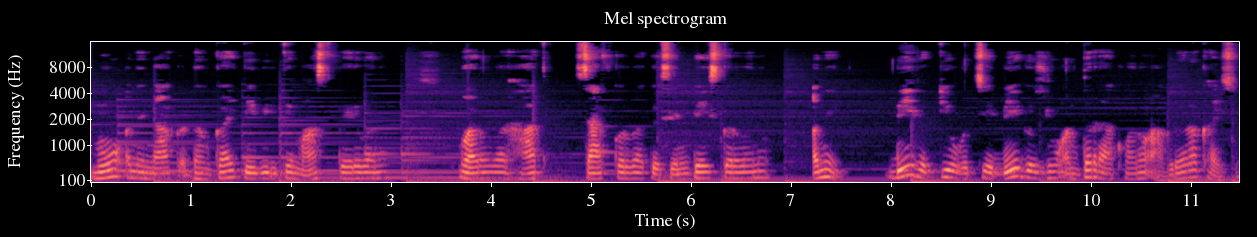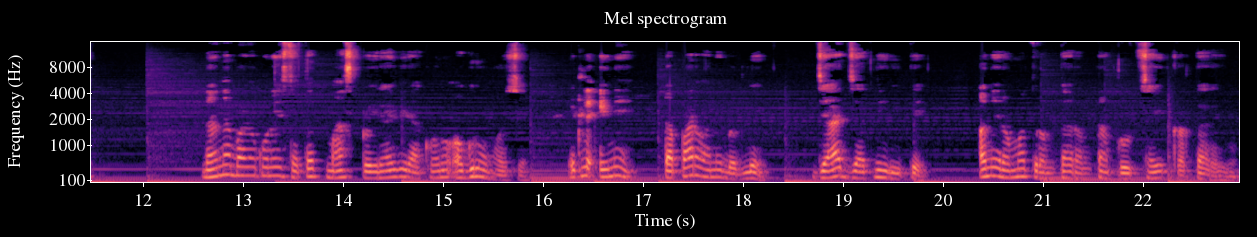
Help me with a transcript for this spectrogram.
મોં અને નાક ઢંકાય તેવી રીતે માસ્ક પહેરવાનું, વારંવાર હાથ સાફ કરવા કે સેનિટાઈઝ કરવાનો અને બે વ્યક્તિઓ વચ્ચે બે ગજનું અંતર રાખવાનો આગ્રહ રખાય છે. નાના બાળકોને સતત માસ્ક પહેરાવી રાખવાનું અઘરું હોય છે, એટલે એને ટપારવાને બદલે જાત જાતની રીતે અને રમત રમતા રમતા પ્રોત્સાહિત કરતા રહેવું.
